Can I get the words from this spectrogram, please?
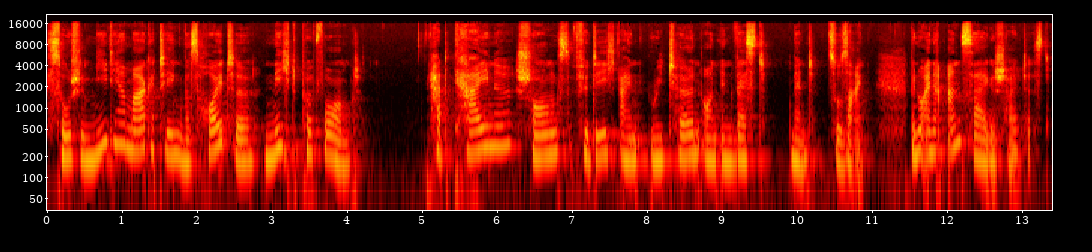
Social Media Marketing, was heute nicht performt, hat keine Chance für dich ein Return on Investment zu sein. Wenn du eine Anzeige schaltest,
